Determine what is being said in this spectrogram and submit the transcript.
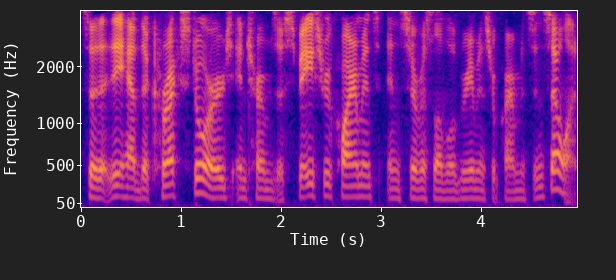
so that they have the correct storage in terms of space requirements and service level agreements requirements and so on.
